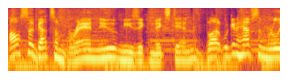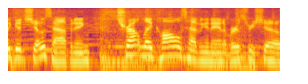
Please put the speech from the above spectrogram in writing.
Also, got some brand new music mixed in, but we're going to have some really good shows happening. Trout Lake Hall's having an anniversary show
